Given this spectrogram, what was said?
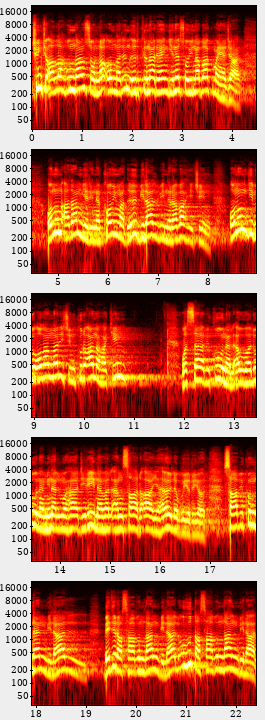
Çünkü Allah bundan sonra onların ırkına, rengine, soyuna bakmayacak. Onun adam yerine koymadığı Bilal bin Rabah için, onun gibi olanlar için Kur'an-ı Hakim وَالسَّابِقُونَ الْاَوَّلُونَ مِنَ الْمُهَاجِرِينَ وَالْاَنْصَارِ ayet öyle buyuruyor. Sabikun'den Bilal, Bedir ashabından Bilal, Uhud ashabından Bilal.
